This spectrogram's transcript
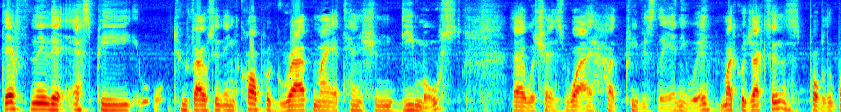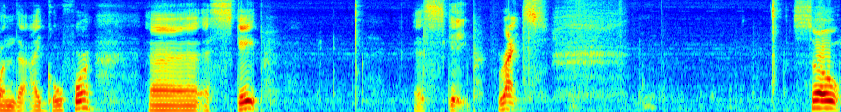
definitely the SP2000 in copper grabbed my attention the most, uh, which is what I had previously anyway. Michael Jackson is probably one that I go for. Uh, escape. Escape. Right. So,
